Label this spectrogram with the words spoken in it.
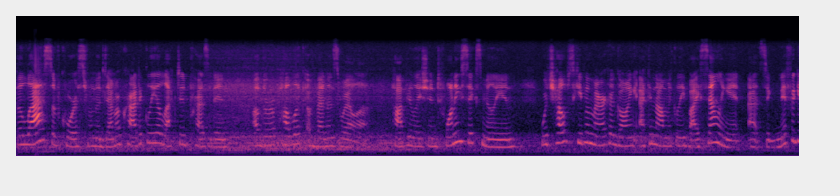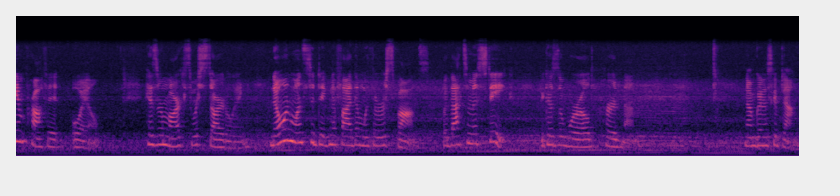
The last, of course, from the democratically elected president of the Republic of Venezuela, population 26 million, which helps keep America going economically by selling it at significant profit oil. His remarks were startling. No one wants to dignify them with a response, but that's a mistake because the world heard them. Now I'm going to skip down.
